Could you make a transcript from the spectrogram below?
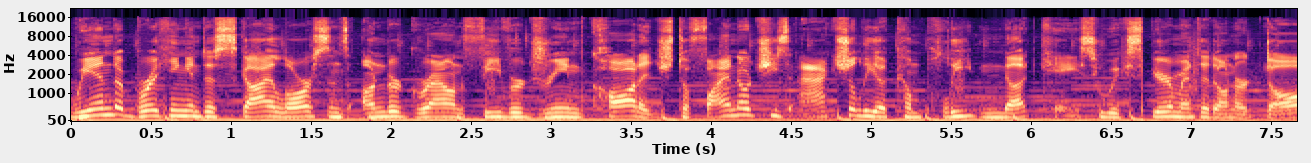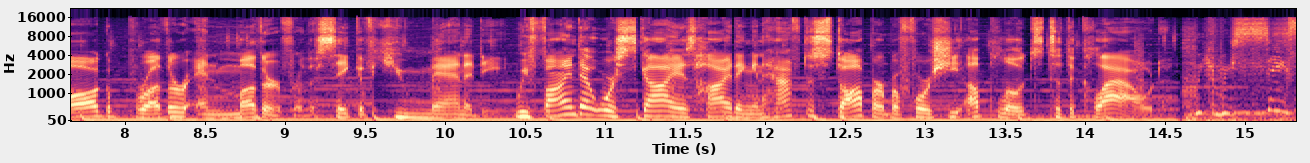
we end up breaking into Skye Larsen's underground fever dream cottage to find out she's actually a complete nutcase who experimented on her dog, brother, and mother for the sake of humanity. We find out where Sky is hiding and have to stop her before she uploads to the cloud. We can be safe,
